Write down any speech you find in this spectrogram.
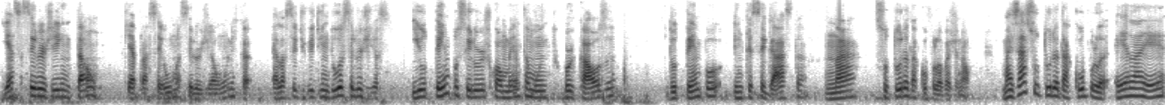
E essa cirurgia, então, que é para ser uma cirurgia única, ela se divide em duas cirurgias. E o tempo cirúrgico aumenta muito por causa do tempo em que se gasta na sutura da cúpula vaginal. Mas a sutura da cúpula, ela é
